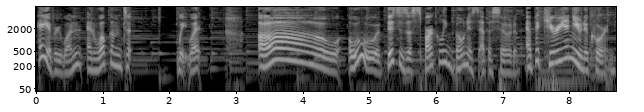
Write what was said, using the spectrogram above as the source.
Hey everyone, and welcome to. Wait, what? Oh, ooh, this is a sparkly bonus episode of Epicurean Unicorn.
